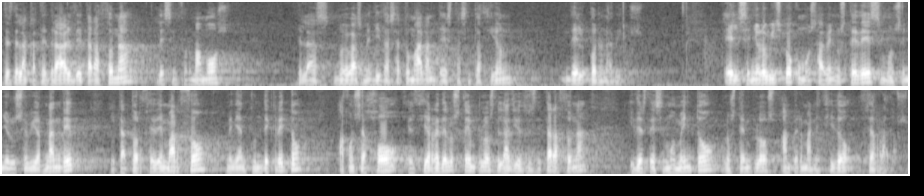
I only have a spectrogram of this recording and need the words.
Desde la Catedral de Tarazona les informamos de las nuevas medidas a tomar ante esta situación del coronavirus. El señor obispo, como saben ustedes, Monseñor Eusebio Hernández, el 14 de marzo, mediante un decreto, aconsejó el cierre de los templos de la diócesis de Tarazona y desde ese momento los templos han permanecido cerrados.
